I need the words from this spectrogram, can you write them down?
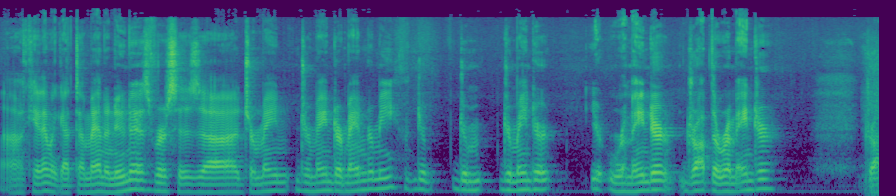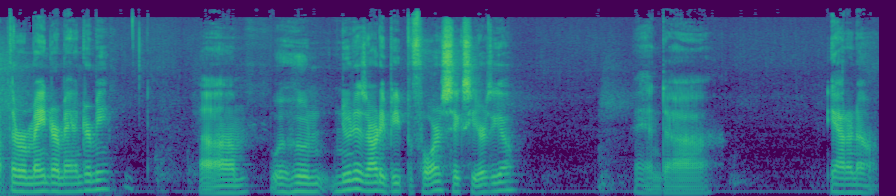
Uh, okay, then we got Amanda Nunes versus uh, Germaine Germaine Dermanderme. Jermaine remainder. Drop the remainder. Drop the remainder Manderme. Um, who Nunes already beat before six years ago. And uh, yeah, I don't know.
